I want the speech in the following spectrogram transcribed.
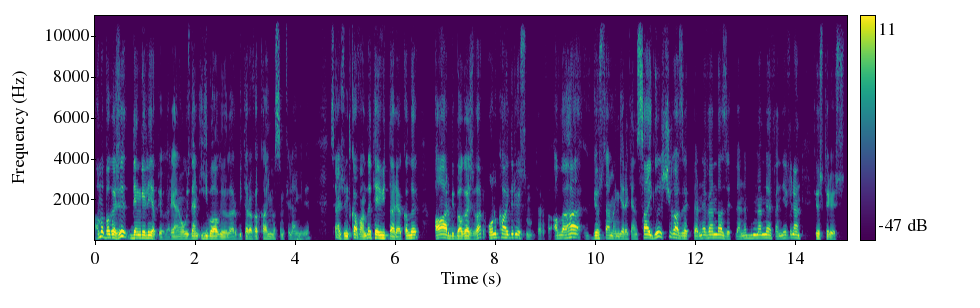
Ama bagajı dengeli yapıyorlar. Yani o yüzden iyi bağlıyorlar. Bir tarafa kaymasın filan gibi. Sen şimdi kafanda tevhidle alakalı ağır bir bagaj var. Onu kaydırıyorsun bu tarafa. Allah'a göstermen gereken saygı Şık Hazretlerine, Efendi Hazretlerine, bilmem ne efendiye filan gösteriyorsun.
